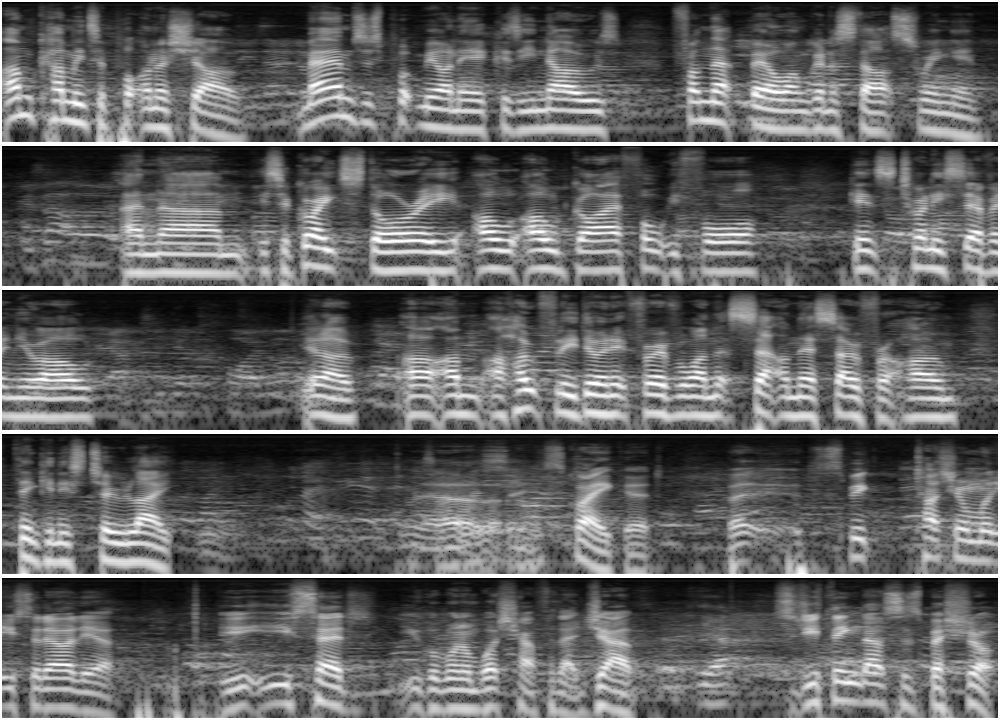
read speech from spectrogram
I'm coming to put on a show. Mams has put me on here because he knows from that bell I'm going to start swinging. And um, it's a great story. Old, old guy, 44, against a 27 year old. You know, I'm hopefully doing it for everyone that's sat on their sofa at home thinking it's too late. it's quite good. But speak, touching on what you said earlier, you, you said you want to watch out for that jab. Yeah. So do you think that's his best shot?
